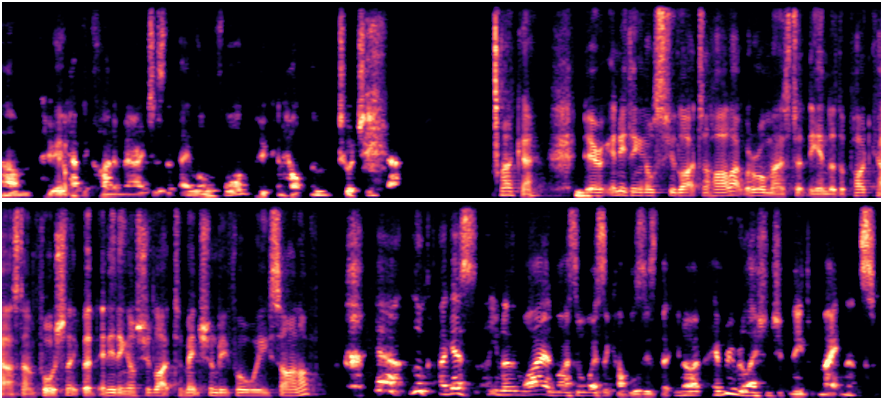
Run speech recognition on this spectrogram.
um, who have the kind of marriages that they long for, who can help them to achieve that. Okay. Derek, anything else you'd like to highlight? We're almost at the end of the podcast, unfortunately, but anything else you'd like to mention before we sign off? Yeah, look, I guess, you know, my advice always to couples is that, you know, every relationship needs maintenance.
